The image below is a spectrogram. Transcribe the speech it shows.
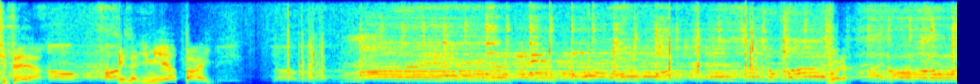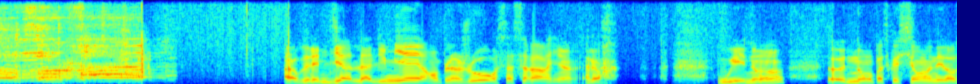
Super Et la lumière, pareil. Voilà. Alors vous allez me dire, la lumière en plein jour, ça sert à rien. Alors, oui et non. Euh, non, parce que si on, est dans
